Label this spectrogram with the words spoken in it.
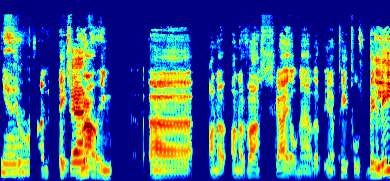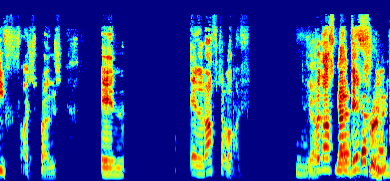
Yeah. Right. and it's Yeah. growing uh, on a on a vast scale now. That you know people's belief, I suppose, in in an afterlife. Yeah. But that's no Yeah, different definitely.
